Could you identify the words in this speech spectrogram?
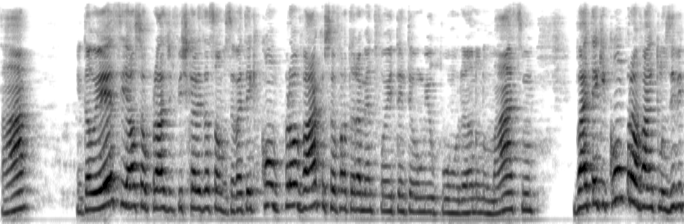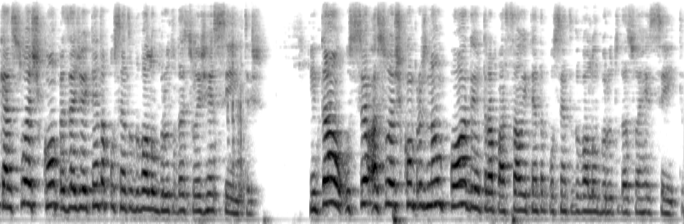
tá? Então, esse é o seu prazo de fiscalização. Você vai ter que comprovar que o seu faturamento foi 81 mil por ano no máximo. Vai ter que comprovar, inclusive, que as suas compras é de 80% do valor bruto das suas receitas. Então, seu, as suas compras não podem ultrapassar 80% do valor bruto da sua receita.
